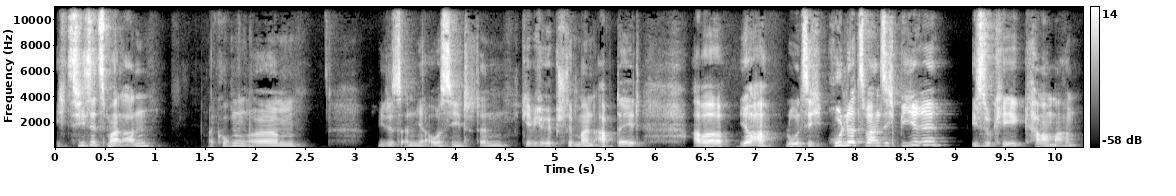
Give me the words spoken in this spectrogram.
ich ziehe es jetzt mal an. Mal gucken, ähm, wie das an mir aussieht. Dann gebe ich euch bestimmt mal ein Update. Aber ja, lohnt sich. 120 Biere ist okay, kann man machen.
